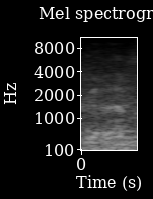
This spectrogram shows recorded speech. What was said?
sogar.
